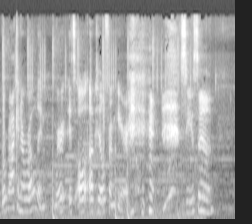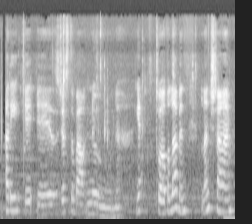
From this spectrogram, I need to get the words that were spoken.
we're rocking and rolling. We're it's all uphill from here. see you soon. buddy. It is just about noon. Yeah, 12, 11, lunchtime,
